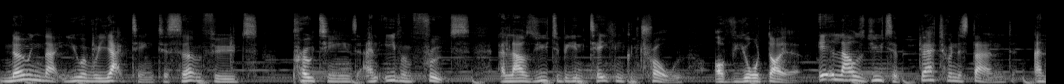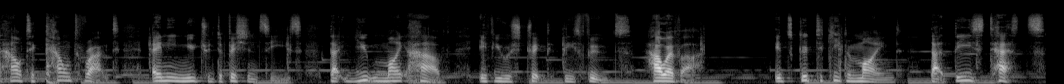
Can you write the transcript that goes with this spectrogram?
Knowing that you are reacting to certain foods, proteins and even fruits allows you to begin taking control of your diet. It allows you to better understand and how to counteract any nutrient deficiencies that you might have if you restrict these foods. However, it's good to keep in mind that these tests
